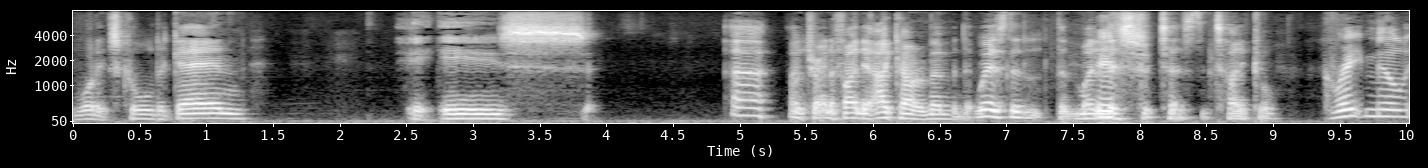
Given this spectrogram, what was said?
what it's called again. It is uh, I'm trying to find it. I can't remember. Where's the, the my it's, list that the title? Great, mil-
